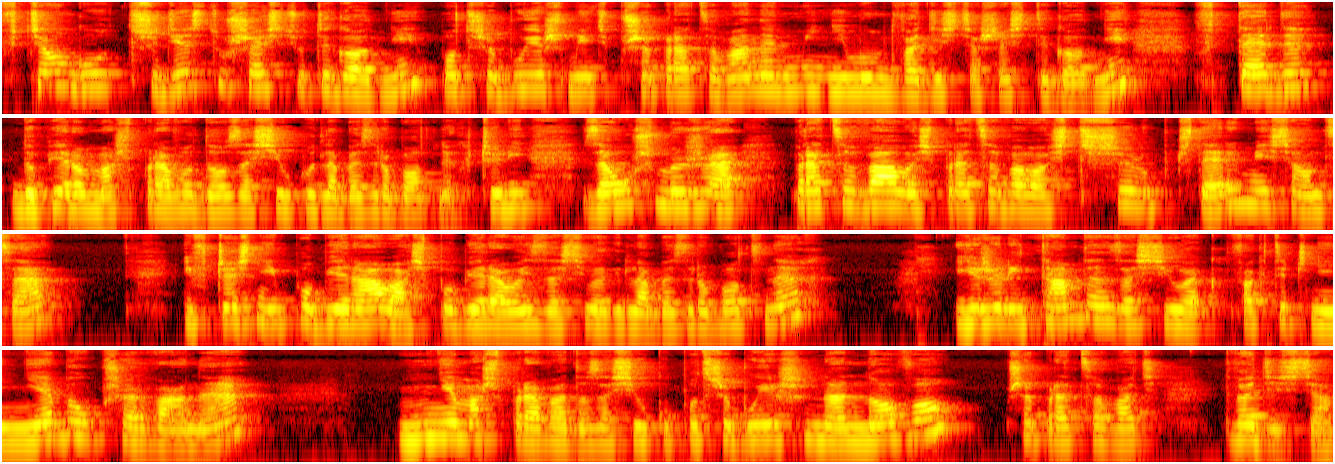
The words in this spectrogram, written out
w ciągu 36 tygodni potrzebujesz mieć przepracowane minimum 26 tygodni, wtedy dopiero masz prawo do zasiłku dla bezrobotnych. Czyli załóżmy, że pracowałeś, pracowałaś 3 lub 4 miesiące i wcześniej pobierałaś, pobierałeś zasiłek dla bezrobotnych. Jeżeli tamten zasiłek faktycznie nie był przerwany, nie masz prawa do zasiłku, potrzebujesz na nowo przepracować 20,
